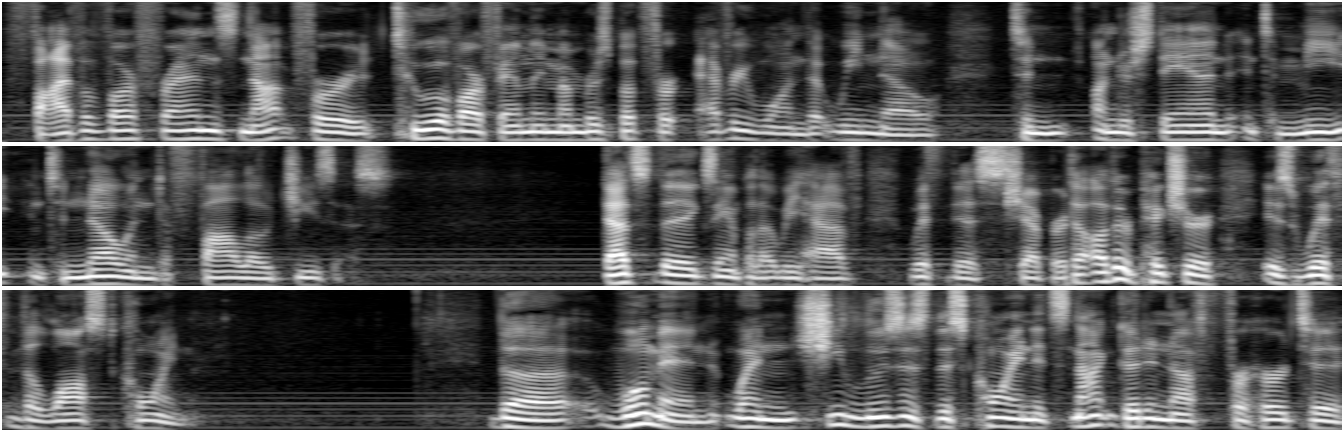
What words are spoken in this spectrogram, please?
five of our friends, not for two of our family members, but for everyone that we know to understand and to meet and to know and to follow Jesus. That's the example that we have with this shepherd. The other picture is with the lost coin. The woman, when she loses this coin, it's not good enough for her to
